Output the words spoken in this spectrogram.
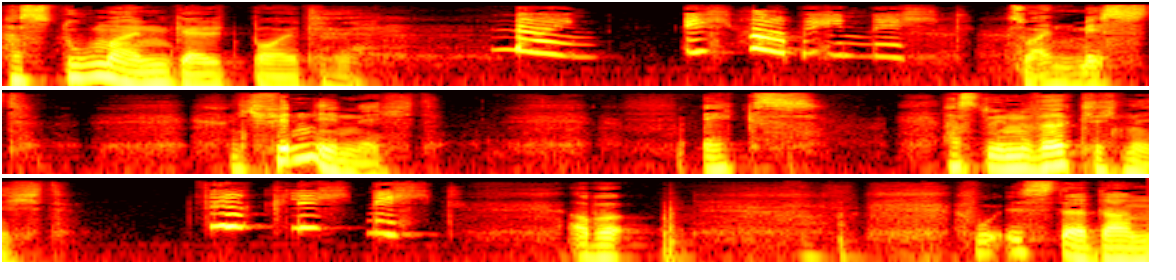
Hast du meinen Geldbeutel? Nein, ich habe ihn nicht. So ein Mist. Ich finde ihn nicht. Ex, hast du ihn wirklich nicht? Wirklich nicht. Aber wo ist er dann?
